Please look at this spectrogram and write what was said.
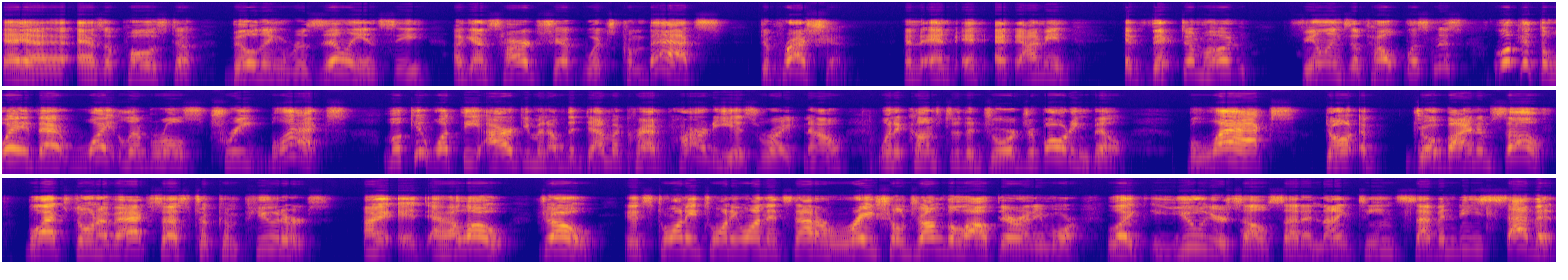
eh, as opposed to building resiliency against hardship, which combats depression. And, and, and, and I mean, victimhood, feelings of helplessness, look at the way that white liberals treat blacks. Look at what the argument of the Democrat Party is right now when it comes to the Georgia voting bill. Blacks don't, Joe Biden himself, blacks don't have access to computers. I, it, hello, Joe, it's 2021. It's not a racial jungle out there anymore, like you yourself said in 1977.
